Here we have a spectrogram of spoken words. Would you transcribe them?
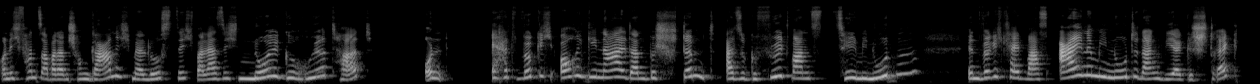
Und ich fand es aber dann schon gar nicht mehr lustig, weil er sich null gerührt hat. Und er hat wirklich original dann bestimmt, also gefühlt waren es zehn Minuten. In Wirklichkeit war es eine Minute lang, wie er gestreckt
